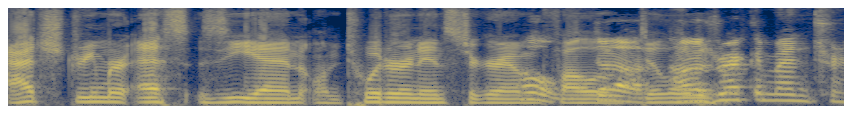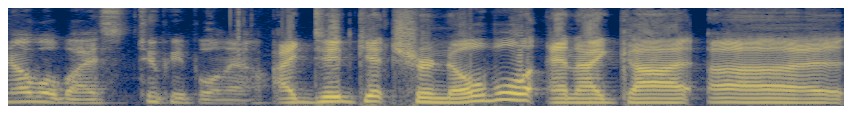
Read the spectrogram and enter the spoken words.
At Streamer SZN on Twitter and Instagram. Oh, follow duh. Dylan. I was recommend Chernobyl by two people now. I did get Chernobyl, and I got uh,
